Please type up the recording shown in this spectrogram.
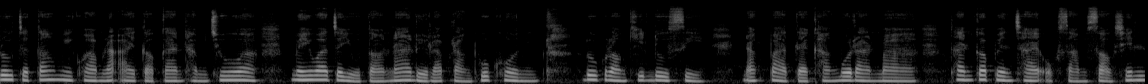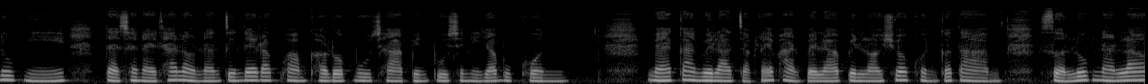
ลูกจะต้องมีความละอายต่อการทำชั่ว ไม่ว่าจะอยู่ต่อหน้าหรือรับหลังผู้คน ลูกลองคิดดูสิ นักปราชญ์แต่ครั้งโบราณมา ท่านก็เป็นชายอกสามศอกเช่นลูกนี้ แต่ฉะไหนถ้าเหล่านั้นจึงได้รับความเคารพบูชาเป็นปูชนียบุคคล แม้การเวลาจากได้ผ่านไปแล้วเป็นร้อยชั่วคนก็ตาม ส่วนลูกนั้นเล่า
